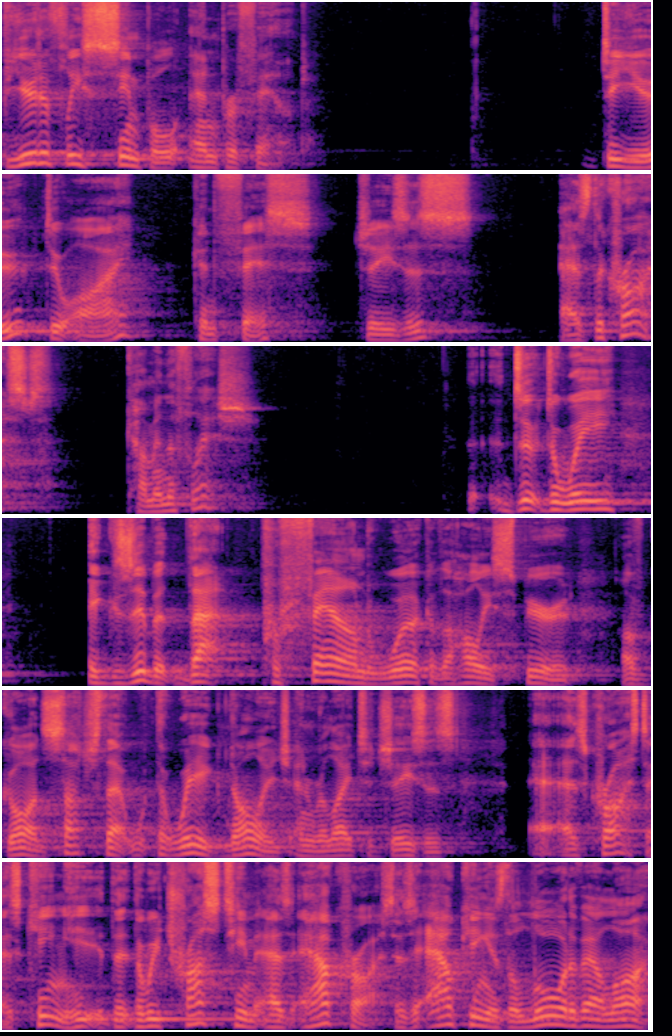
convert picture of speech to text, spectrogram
beautifully simple and profound. Do you, do I, confess Jesus as the Christ, come in the flesh? Do, do we exhibit that profound work of the Holy Spirit of God such that, that we acknowledge and relate to Jesus as Christ, as King, he, that, that we trust Him as our Christ, as our King, as the Lord of our life?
